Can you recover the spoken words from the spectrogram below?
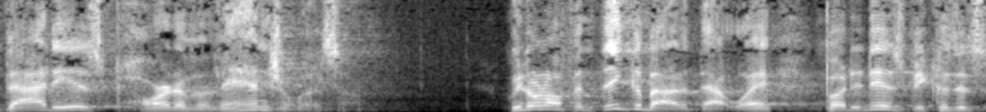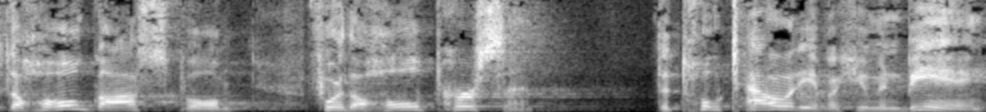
That is part of evangelism. We don't often think about it that way, but it is because it's the whole gospel for the whole person the totality of a human being.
